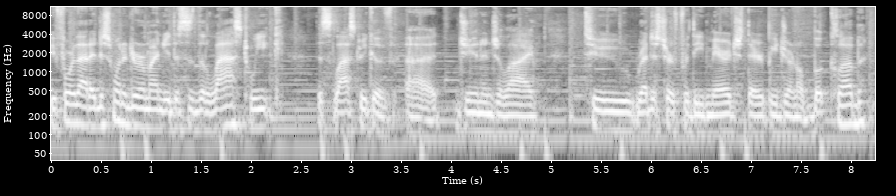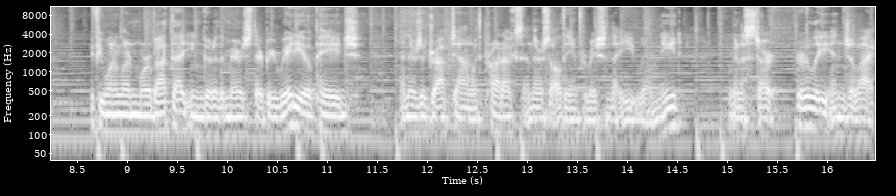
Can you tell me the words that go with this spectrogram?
Before that, I just wanted to remind you this is the last week, this last week of uh, June and July, to register for the Marriage Therapy Journal Book Club. If you want to learn more about that, you can go to the Marriage Therapy Radio page, and there's a drop down with products, and there's all the information that you will need. We're going to start early in July.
